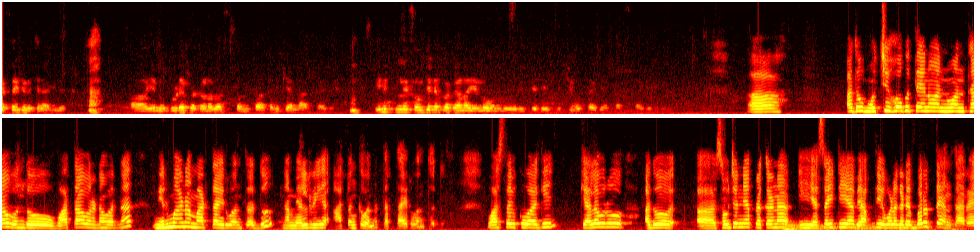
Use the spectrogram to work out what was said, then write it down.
ಎಸ್ ಐ ಟಿ ರಚನೆ ಆಗಿದೆ ಹಾ. ಆ, ಏನು ಗುಡೆ ಪ್ರಕರಣದ ಸುತ್ತಮುತ್ತ ತನಿಖೆ ಎಲ್ಲ ಆಗ್ತಾ ಇದೆ ಹ್ಮ್. ಈ ನಿಟ್ಟಿನಲ್ಲಿ ಸೌಜನ್ಯ ಪ್ರಕರಣ ಎಲ್ಲೋ ಒಂದು ರೀತಿಯಲ್ಲಿ ಮುಚ್ಚಿ ಹೋಗ್ತಾ ಇದೆ ಅಂತ ಅನಿಸ್ತಾ ಇದೆ ಆ, ಅದು ಮುಚ್ಚಿ ಹೋಗುತ್ತೇನೋ ಅನ್ನುವಂಥ ಒಂದು ವಾತಾವರಣವನ್ನ ನಿರ್ಮಾಣ ಮಾಡ್ತಾ ಇರುವಂಥದ್ದು ನಮ್ಮೆಲ್ಲರಿಗೆ ಆತಂಕವನ್ನು ತರ್ತಾ ಇರುವಂಥದ್ದು ವಾಸ್ತವಿಕವಾಗಿ ಕೆಲವರು ಅದು ಸೌಜನ್ಯ ಪ್ರಕರಣ ಈ ಎಸ್ ಐ ಟಿಯ ವ್ಯಾಪ್ತಿಯ ಒಳಗಡೆ ಬರುತ್ತೆ ಅಂತಾರೆ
